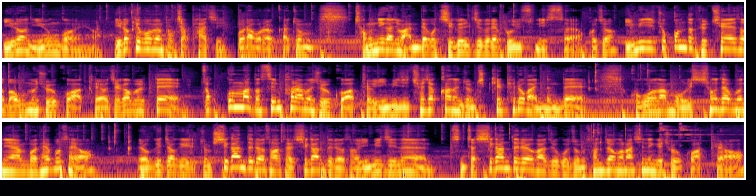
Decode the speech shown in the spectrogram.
이런 이유인 거예요. 이렇게 보면 복잡하지. 뭐라 그럴까? 좀 정리가 좀 안 되고 지글지글해 보일 수는 있어요. 그죠? 이미지 조금 더 교체해서 넣어보면 좋을 것 같아요. 제가 볼 때 조금만 더 심플하면 좋을 것 같아요. 이미지 최적화는 좀 지킬 필요가 있는데 그건 한번 우리 시청자분이 한번 해보세요. 여기저기 좀 시간 들여서 하세요. 시간 들여서 이미지는 진짜 시간 들여 가지고 좀 선정을 하시는 게 좋을 것 같아요.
